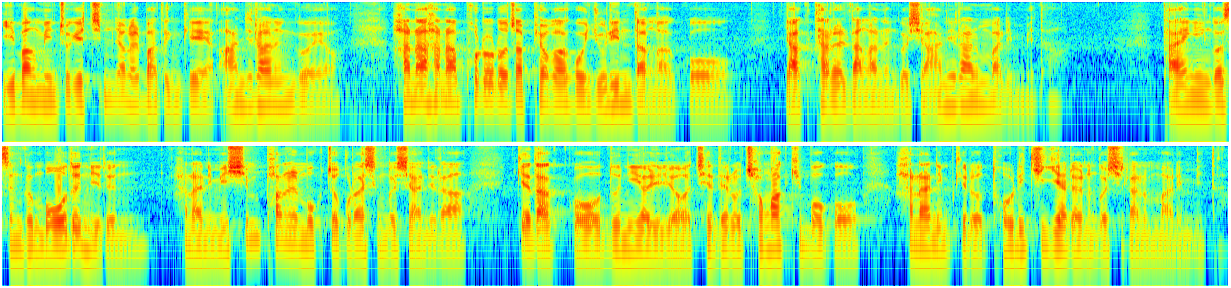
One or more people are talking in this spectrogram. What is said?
이방 민족의 침략을 받은 게 아니라는 거예요. 하나하나 포로로 잡혀가고 유린당하고 약탈을 당하는 것이 아니라는 말입니다. 다행인 것은 그 모든 일은 하나님이 심판을 목적으로 하신 것이 아니라 깨닫고 눈이 열려 제대로 정확히 보고 하나님께로 돌이키게 하려는 것이라는 말입니다.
